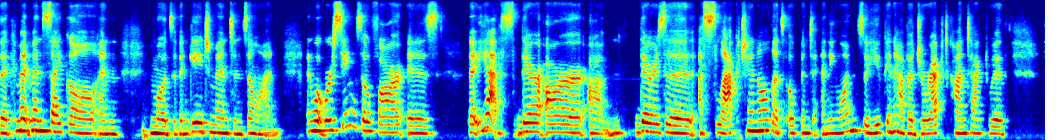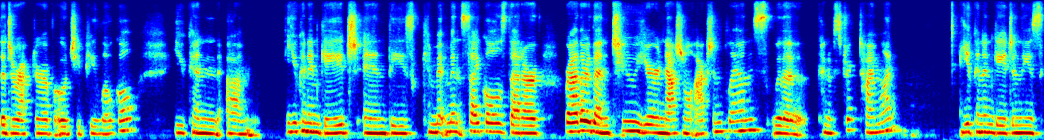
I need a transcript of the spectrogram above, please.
the commitment cycle and modes of engagement and so on. And what we're seeing so far is that yes, there are um, there is a, a, Slack channel that's open to anyone. So you can have a direct contact with the director of OGP local. You can um, you can engage in these commitment cycles that are rather than two-year national action plans with a kind of strict timeline. You can engage in these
